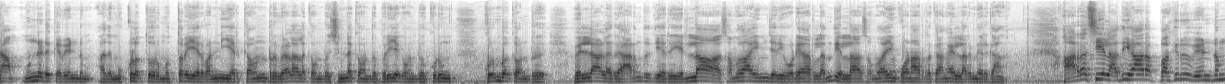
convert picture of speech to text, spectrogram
நாம் முன்னெடுக்க வேண்டும். அது முக்குளத்தூர் முத்தரையர் வன்னியர் கவுன்று வேளாள கவுன்று சின்ன கவுன்று பெரிய கவுன்று குறுங் குறும்ப கவுன்று வெள்ளாளர் அறந்ததியர் எல்லா சமுதாயமும் சரி உடையார்லேருந்து எல்லா சமுதாயம் கோணார் இருக்காங்க எல்லாருமே இருக்காங்க. அரசியல் அதிகார பகிர்வு வேண்டும்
